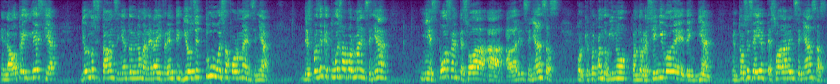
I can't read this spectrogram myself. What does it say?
en la otra iglesia, Dios nos estaba enseñando de una manera diferente y Dios detuvo esa forma de enseñar. Después de que tuvo esa forma de enseñar, mi esposa empezó a, dar enseñanzas, porque fue cuando vino, cuando recién llegó de, de Indiana. Entonces ella empezó a dar enseñanzas.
